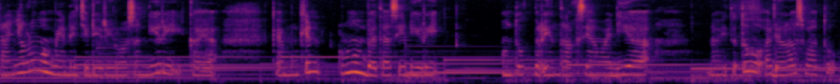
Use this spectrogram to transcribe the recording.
caranya lo memanage diri lo sendiri. Kayak kayak mungkin lo membatasi diri untuk berinteraksi sama dia. Nah itu tuh adalah suatu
